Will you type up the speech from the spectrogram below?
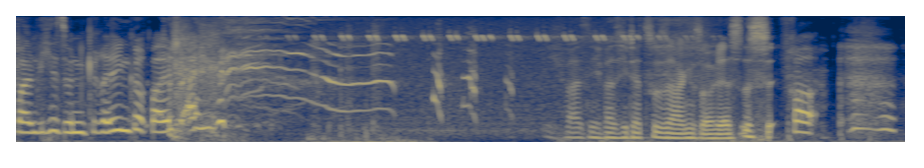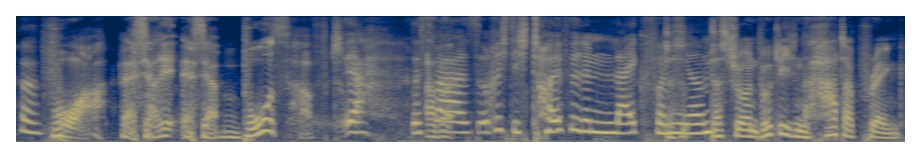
Wollen wir hier so ein Grillengeräusch ein? Ich weiß nicht, was ich dazu sagen soll. Das ist, Frau, boah, er ist ja, er ist ja boshaft. ja, das Aber- war so richtig Teufel-Like von Das, mir. das ist schon wirklich ein harter Prank.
